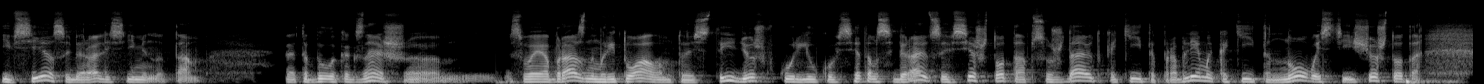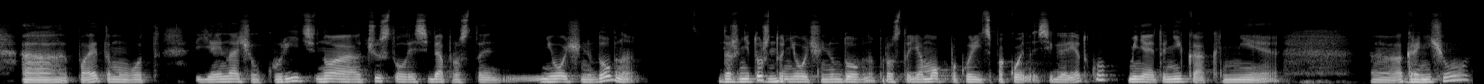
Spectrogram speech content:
и все собирались именно там. Это было, как знаешь, эм, своеобразным ритуалом. То есть ты идешь в курилку, все там собираются, и все что-то обсуждают, какие-то проблемы, какие-то новости, еще что-то. А, поэтому вот я и начал курить, но чувствовал я себя просто не очень удобно. Даже не то, что не очень удобно, просто я мог покурить спокойно сигаретку. Меня это никак не э, ограничивало.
